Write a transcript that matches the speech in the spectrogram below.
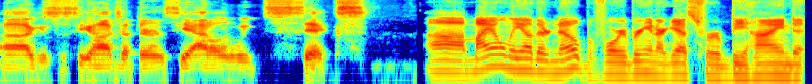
uh, against the Seahawks up there in Seattle in Week Six. Uh, my only other note before we bring in our guests for behind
